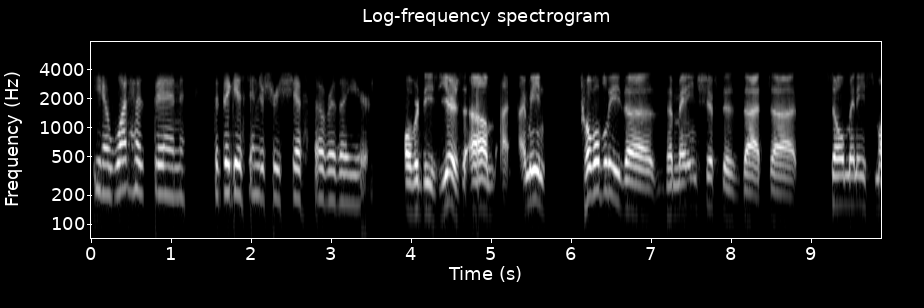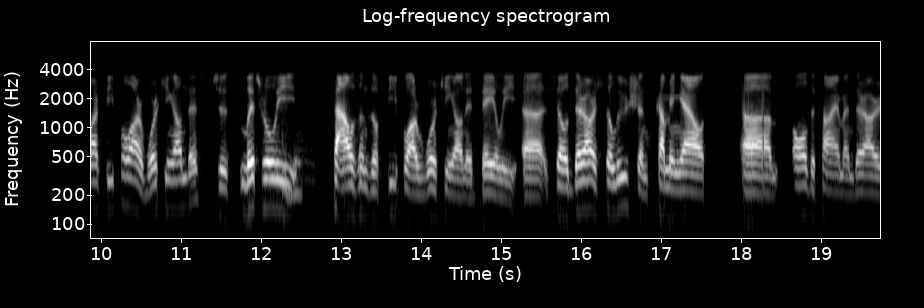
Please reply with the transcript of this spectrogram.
you know what has been the biggest industry shifts over the years? Over these years, um, I, I mean, probably the the main shift is that uh, so many smart people are working on this. Just literally mm-hmm thousands of people are working on it daily. Uh, so there are solutions coming out um, all the time, and there are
